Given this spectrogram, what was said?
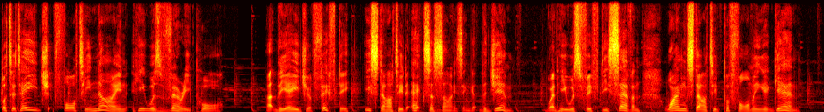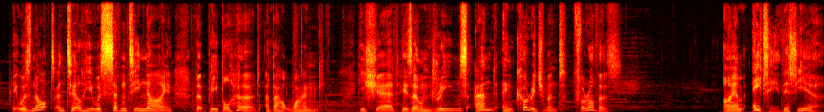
but at age 49, he was very poor. At the age of 50, he started exercising at the gym. When he was 57, Wang started performing again. It was not until he was 79 that people heard about Wang. He shared his own dreams and encouragement for others. I am 80 this year,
